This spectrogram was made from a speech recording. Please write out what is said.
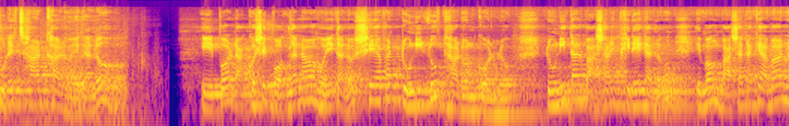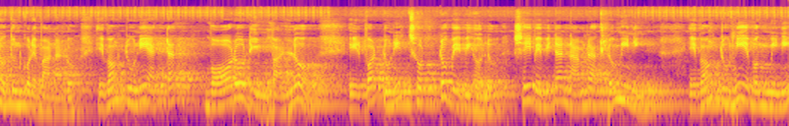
পুরে ছাড়খাড় হয়ে গেল। এরপর রাক্ষসের বদলা নেওয়া হয়ে গেল, সে আবার টুনির রূপ ধারণ করল। টুনি তার বাসায় ফিরে গেল এবং বাসাটাকে আবার নতুন করে বানালো এবং টুনি একটা বড় ডিম পারল এরপর টুনির ছোট্ট বেবি হলো, সেই বেবিটার নাম রাখল মিনি এবং টুনি এবং মিনি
